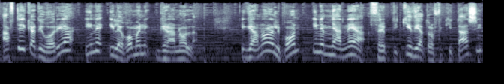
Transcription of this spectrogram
Αυτή η κατηγορία είναι η λεγόμενη γκρανόλα. Η γκρανόλα λοιπόν είναι μια νέα θρεπτική διατροφική τάση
